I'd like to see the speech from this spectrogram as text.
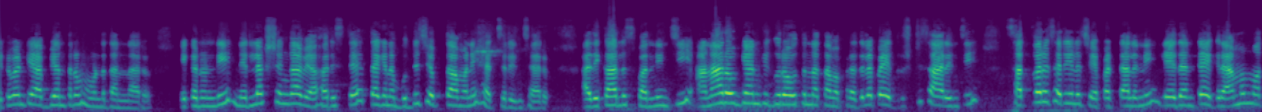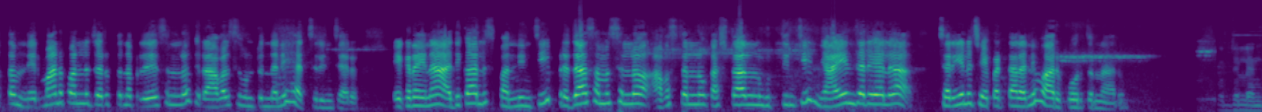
ఎటువంటి అభ్యంతరం ఉండదన్నారు. ఇక నుండి నిర్లక్ష్యంగా వ్యవహరిస్తే తగిన బుద్ధి చెప్తామని హెచ్చరించారు. అధికారులు స్పందించి అనారోగ్యానికి గురవుతున్న తమ ప్రజలపై దృష్టి సారించి సత్వర చర్యలు చేపట్టాలని లేదంటే గ్రామం మొత్తం నిర్మాణ పనులు జరుగుతున్న ప్రదేశంలోకి రావాల్సి ఉంటుందని హెచ్చరించారు. ఇకనైనా అధికారులు స్పందించి ప్రజా సమస్యల్లో అవస్థలను కష్టాలను గుర్తించి న్యాయం జరిగేలా చర్యలు చేపట్టాలని వారు కోరుతున్నారు. గుజ్జల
